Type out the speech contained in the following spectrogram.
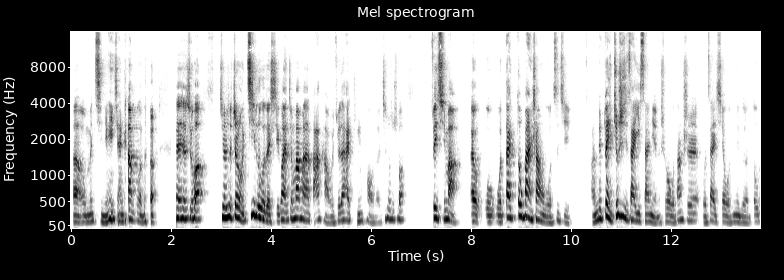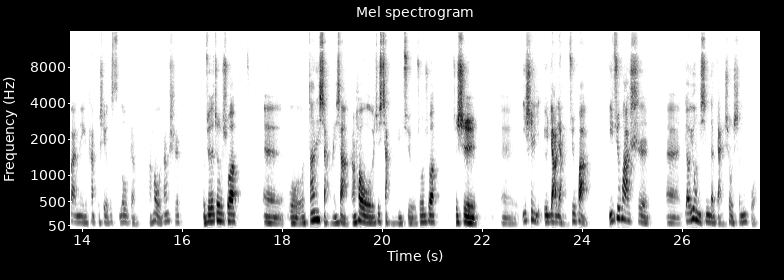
呃我们几年以前看过的，但是说就是这种记录的习惯，就慢慢的打卡，我觉得还挺好的。就是说，最起码，哎，我我在豆瓣上我自己啊，对对，就是在一三年的时候，我当时我在写我的那个豆瓣那个，它不是有个 slogan，然后我当时我觉得就是说。呃，我我当时想了一下，然后我就想了一句，我就是说，就是呃，一是有两两句话，一句话是呃要用心的感受生活，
